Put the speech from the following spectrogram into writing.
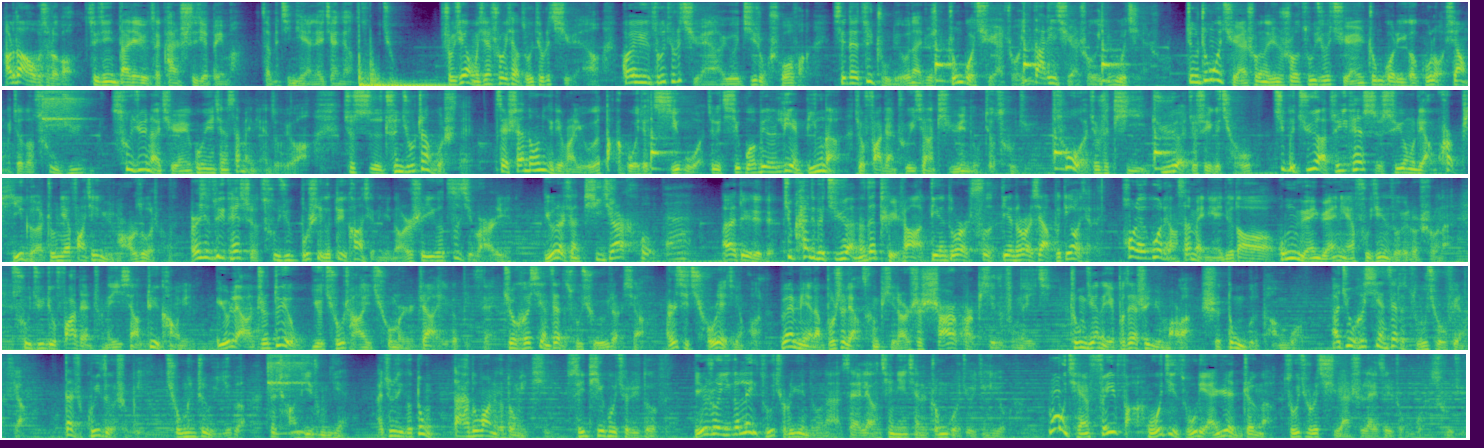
哈喽，大家好，我是老高。最近大家有在看世界杯吗？咱们今天来讲讲足球。首先，我们先说一下足球的起源啊。关于足球的起源啊，有几种说法。现在最主流呢，就是中国起源说、意大利起源说和英国起源说。这个中国起源说呢，就是说足球起源于中国的一个古老项目，叫做蹴鞠。蹴鞠呢，起源于公元前三百年左右啊，就是春秋战国时代，在山东那个地方有一个大国叫齐国。这个齐国为了练兵呢，就发展出一项体育运动叫蹴鞠。蹴就是踢，鞠啊就是一个球。这个鞠啊，最一开始是用两块皮革中间放些羽毛做成的，而且最开始蹴鞠不是一个对抗性的运动，而是一个自己玩的运动，有点像踢毽儿。口袋。哎，对对对，就看这个鞠啊，能在腿上颠多少次，颠多少下不掉下来。后来过两三百年，就到公元元年附近左右的时候呢，蹴鞠就发展成了一项对抗运动，有两支队伍，有球场，有球门这样一个比赛，就和现在的足球有点像，而且球也进化了，外面呢不是两层皮了，而是十二块皮子缝在一起，中间呢也不再是羽毛了，是动物的膀胱啊，就和现在的足球非常像，但是规则是不一样，球门只有一个，在场地中间。啊，就是一个洞，大家都往那个洞里踢，谁踢过去了就得分。也就是说，一个类足球的运动呢，在两千年前的中国就已经有了。目前非法国际足联认证啊，足球的起源是来自于中国的蹴鞠，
